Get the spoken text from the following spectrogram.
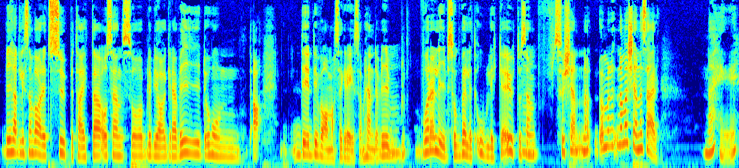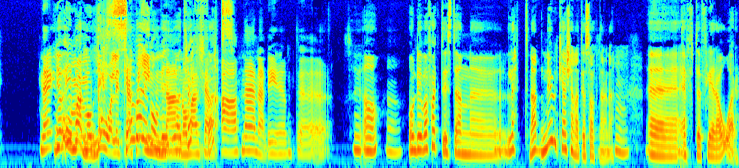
vi hade liksom varit supertajta och sen så blev jag gravid och hon, ja det, det var massa grejer som hände. Vi, Mm. Våra liv såg väldigt olika ut och sen så känner, när man känner så här, nej, Nej, Jag är och man mår dåligt kanske innan har och man känner, ah, nej nej det är inte, Så, ja. Och det var faktiskt en eh, lättnad. Nu kan jag känna att jag saknar henne. Mm. Eh, efter flera år.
